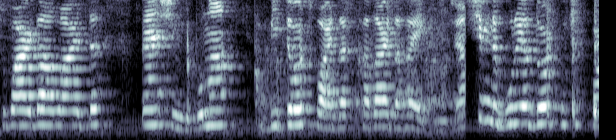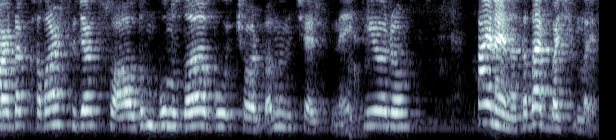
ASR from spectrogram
su bardağı vardı. Ben şimdi buna bir 4 bardak kadar daha ekleyeceğim. Şimdi buraya 4,5 bardak kadar sıcak su aldım. Bunu da bu çorbanın içerisine ekliyorum. Kaynayana kadar başındayız.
